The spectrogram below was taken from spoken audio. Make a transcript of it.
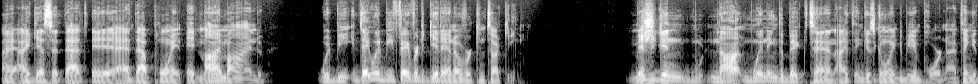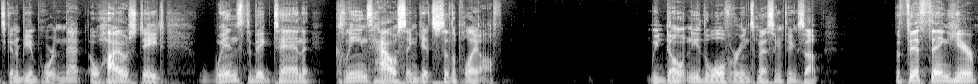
I, I guess at that eh, at that point, in my mind, would be they would be favored to get in over Kentucky. Michigan not winning the Big Ten, I think, is going to be important. I think it's going to be important that Ohio State wins the Big Ten, cleans house, and gets to the playoff. We don't need the Wolverines messing things up. The fifth thing here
